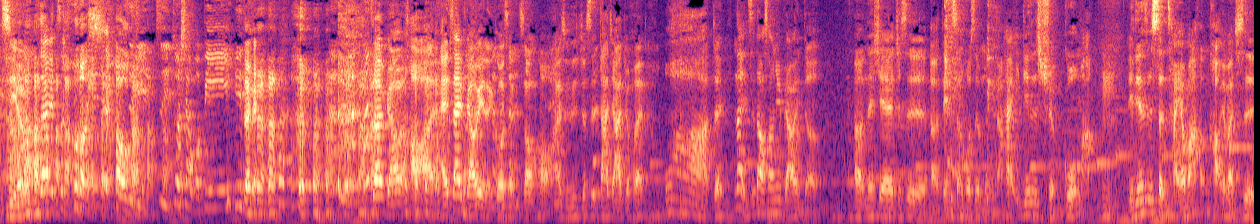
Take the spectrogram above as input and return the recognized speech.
节目，在做效果，自己自己做效果 B，对，在表好啊，哎，在表演的过程中，哈，还是就是大家就会哇，对，那你知道上去表演的？呃，那些就是呃，dancer 或是猛男，他一定是选过嘛，嗯，一定是身材要么很好，要么就是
